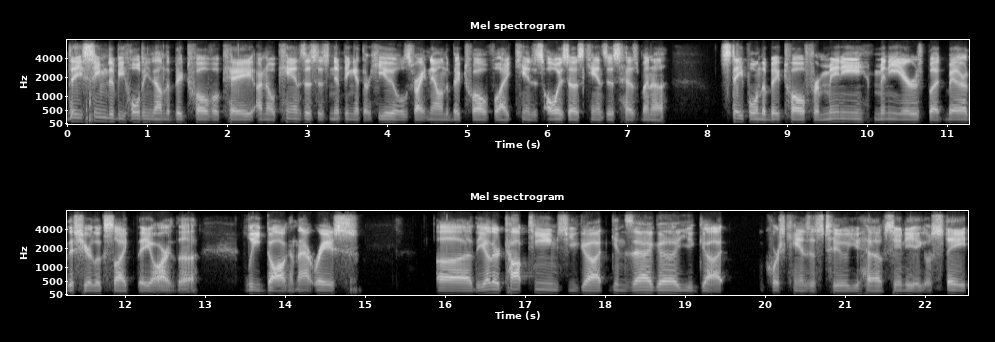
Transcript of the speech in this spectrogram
they seem to be holding down the Big 12 okay. I know Kansas is nipping at their heels right now in the Big 12, like Kansas always does. Kansas has been a staple in the Big 12 for many, many years, but Baylor this year looks like they are the lead dog in that race. Uh, the other top teams, you got Gonzaga, you got, of course, Kansas too. You have San Diego State,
